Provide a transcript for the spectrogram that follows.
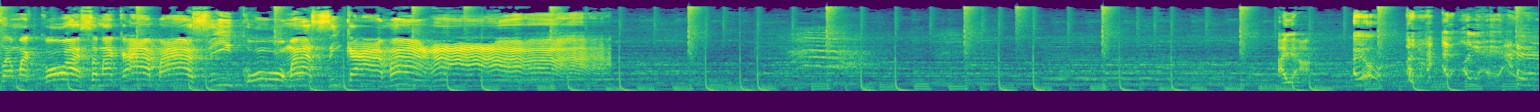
sama ko, sama ka masih ko masih kama. Ayo, ayo. 讨厌呀！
